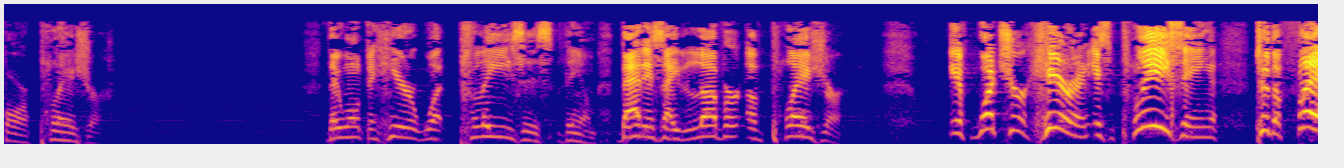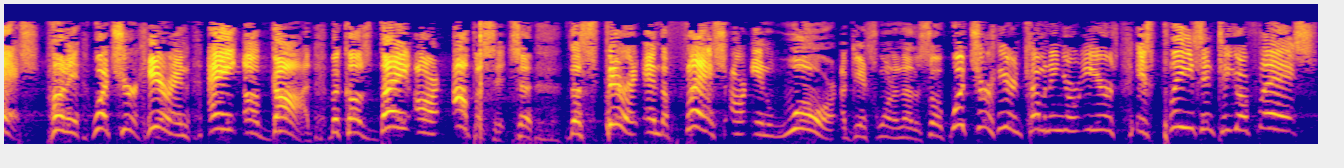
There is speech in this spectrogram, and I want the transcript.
for pleasure. They want to hear what pleases them. That is a lover of pleasure. If what you're hearing is pleasing to the flesh, honey, what you're hearing ain't of God because they are opposites. The spirit and the flesh are in war against one another. So if what you're hearing coming in your ears is pleasing to your flesh,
